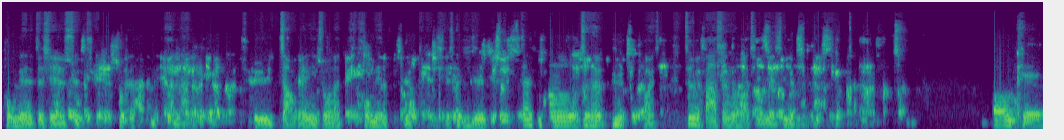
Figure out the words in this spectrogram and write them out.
后面的这些数据，或者他可能也很难去找给你说他后面的资料。其实，其实，在当中真的，不好意思，真的发生的话，其实也是一个蛮大的挑战。OK，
